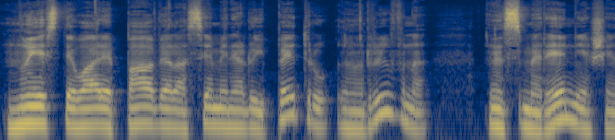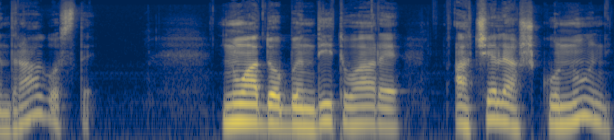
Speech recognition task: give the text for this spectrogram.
nu este oare Pavel asemenea lui Petru în râvnă, în smerenie și în dragoste? Nu a dobândit oare aceleași cununi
